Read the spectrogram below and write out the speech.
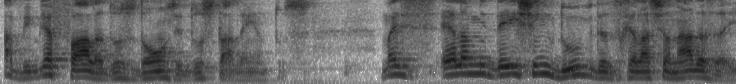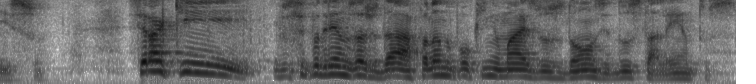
A Bíblia fala dos dons e dos talentos, mas ela me deixa em dúvidas relacionadas a isso. Será que você poderia nos ajudar falando um pouquinho mais dos dons e dos talentos?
